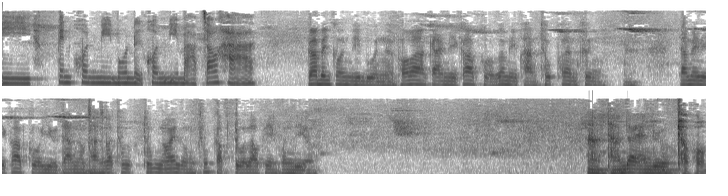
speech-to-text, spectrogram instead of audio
มีเป็นคนมีบุญหรือคนมีบาปเจ้าค่ะก็เป็นคนมีบุญนะเพราะว่าการมีครอบครัวก็มีความทุกข์เพิ่มขึ้น ถ้าไม่มีครอบครัวอยู่ตามลำพังก็ทุกทุกน้อยลงทุกกับตัวเราเพียงคนเดียวถามได้แอนดรูครับผม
